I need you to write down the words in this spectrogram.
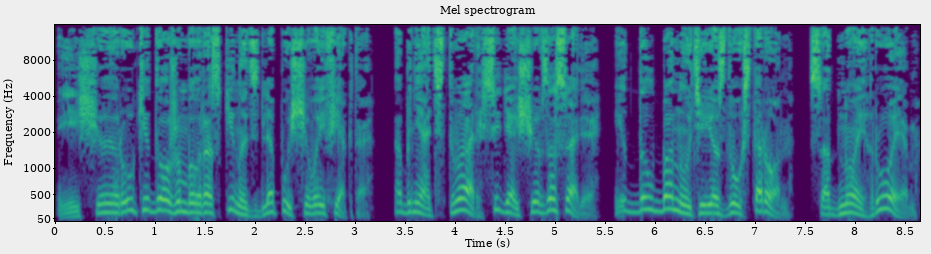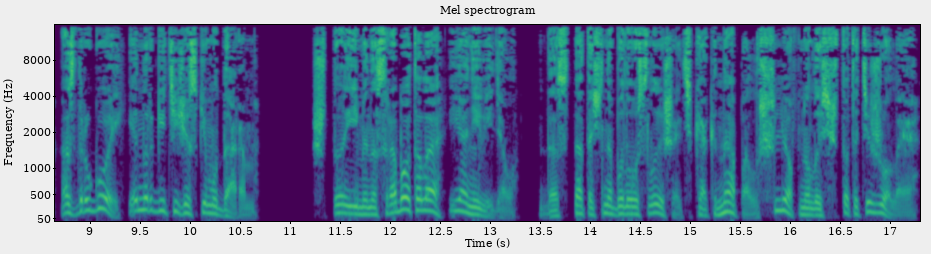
Еще и руки должен был раскинуть для пущего эффекта. Обнять тварь, сидящую в засаде, и долбануть ее с двух сторон. С одной — роем, а с другой — энергетическим ударом. Что именно сработало, я не видел. Достаточно было услышать, как на пол шлепнулось что-то тяжелое.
